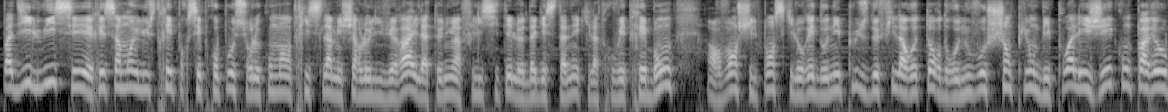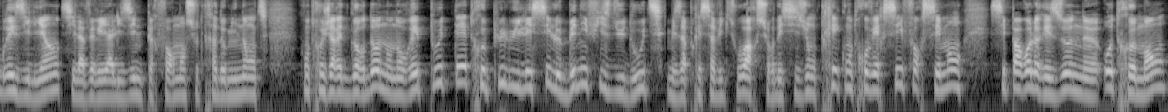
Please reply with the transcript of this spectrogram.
Paddy, lui, s'est récemment illustré pour ses propos sur le combat entre Islam et Charles Oliveira. Il a tenu à féliciter le Dagestanais qu'il a trouvé très bon. En revanche, il pense qu'il aurait donné plus de fil à retordre au nouveau champion des poids légers comparé au Brésilien. S'il avait réalisé une performance ultra dominante contre Jared Gordon, on aurait peut-être pu lui laisser le bénéfice du doute. Mais après sa victoire sur décision très controversée, forcément, ses paroles résonnent autrement.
